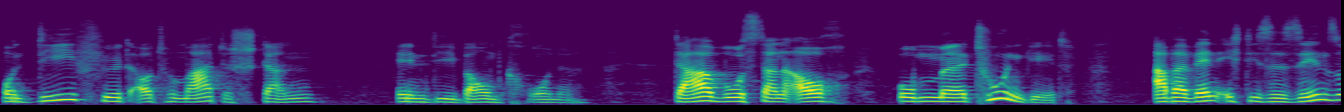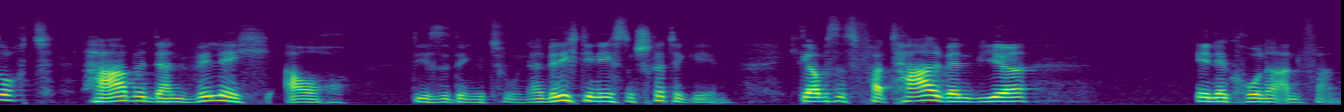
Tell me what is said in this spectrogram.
Und die führt automatisch dann in die Baumkrone. Da, wo es dann auch um äh, Tun geht. Aber wenn ich diese Sehnsucht habe, dann will ich auch diese Dinge tun. Dann will ich die nächsten Schritte gehen. Ich glaube, es ist fatal, wenn wir in der Krone anfangen.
